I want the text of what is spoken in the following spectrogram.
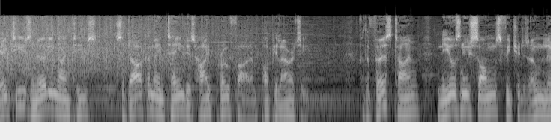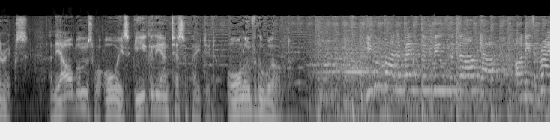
The 80s and early 90s, Sedaka maintained his high profile and popularity. For the first time, Neil's new songs featured his own lyrics, and the albums were always eagerly anticipated all over the world. You can find the best of Neil on his brand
